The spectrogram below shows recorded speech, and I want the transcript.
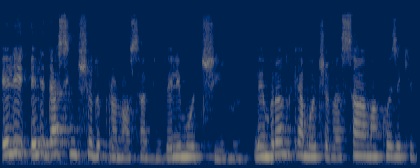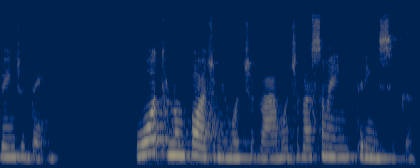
Ele, ele dá sentido para a nossa vida, ele motiva. Lembrando que a motivação é uma coisa que vem de dentro. O outro não pode me motivar, a motivação é intrínseca.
